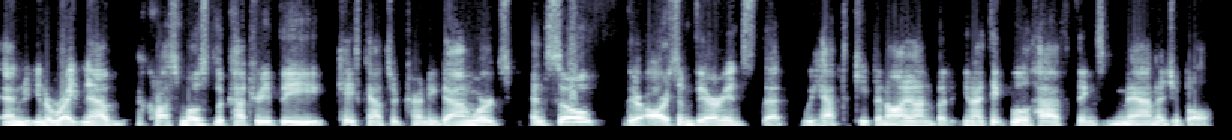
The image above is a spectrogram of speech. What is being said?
And you know, right now across most of the country, the case counts are trending downwards. And so there are some variants that we have to keep an eye on, but you know, I think we'll have things manageable.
